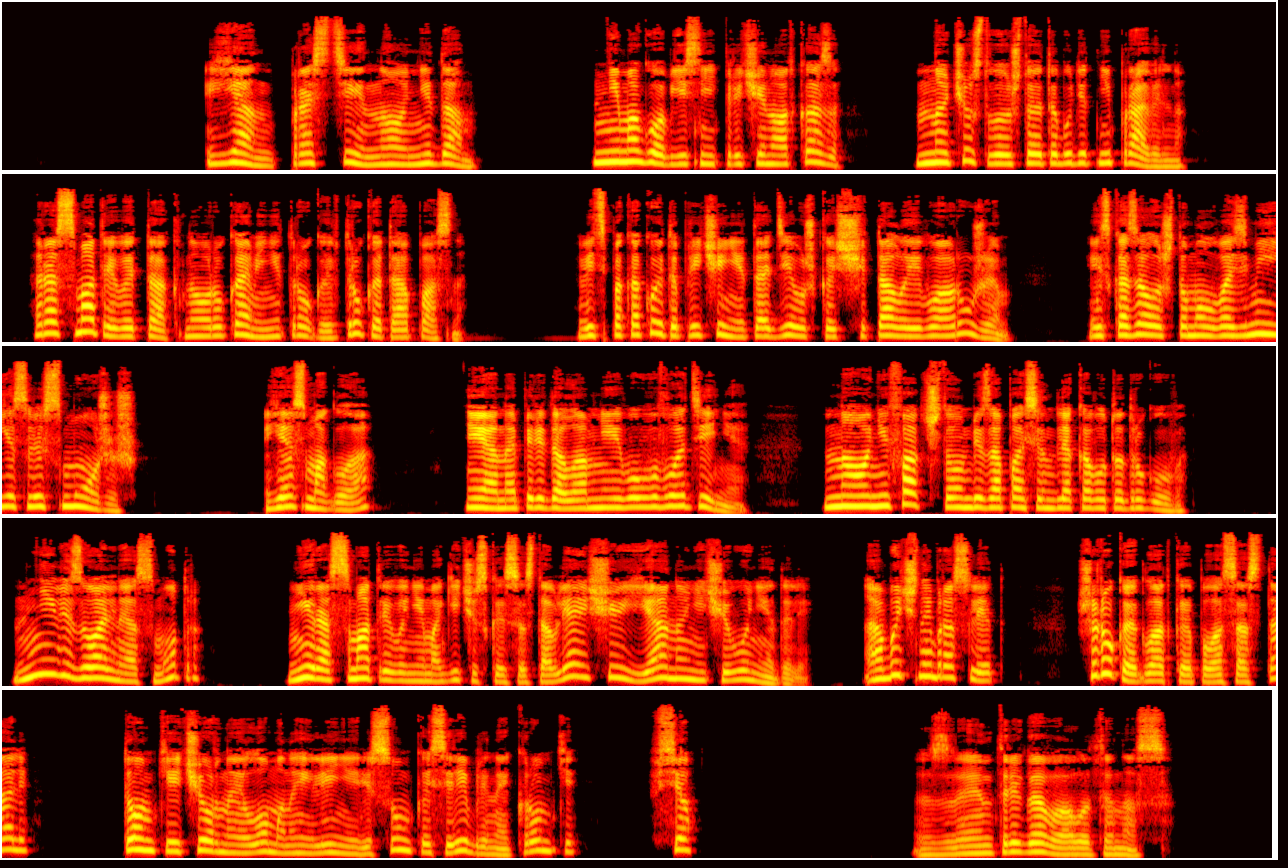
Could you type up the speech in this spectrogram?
«Ян, прости, но не дам. Не могу объяснить причину отказа, но чувствую, что это будет неправильно. Рассматривай так, но руками не трогай, вдруг это опасно. Ведь по какой-то причине та девушка считала его оружием и сказала, что, мол, возьми, если сможешь. Я смогла, и она передала мне его во владение, но не факт, что он безопасен для кого-то другого. Ни визуальный осмотр, ни рассматривание магической составляющей Яну ничего не дали. Обычный браслет, широкая гладкая полоса стали, тонкие черные ломаные линии рисунка, серебряные кромки — все. Заинтриговала ты нас.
